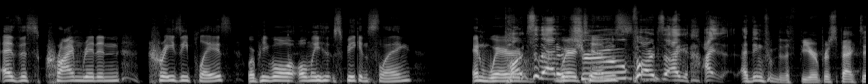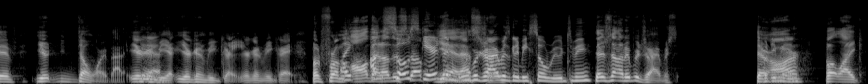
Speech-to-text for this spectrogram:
as this crime ridden, crazy place where people only speak in slang and where parts of that are true. Timbs. Parts, I, I, I think from the fear perspective, you don't worry about it. You're gonna be, you're gonna be great. You're gonna be great. But from Like, all that I'm other so stuff, scared yeah, that Uber true. driver's gonna be so rude to me. There's not Uber drivers. There What do you are, but like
